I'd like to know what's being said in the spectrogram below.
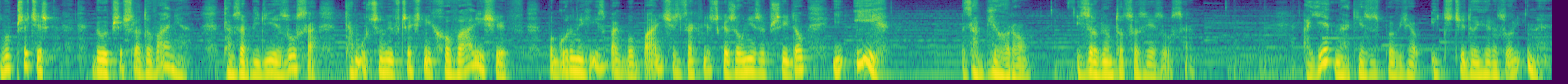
Bo przecież były prześladowania. Tam zabili Jezusa. Tam uczniowie wcześniej chowali się w pogórnych izbach, bo bali się, że za chwileczkę żołnierze przyjdą i ich zabiorą i zrobią to, co z Jezusem. A jednak Jezus powiedział: idźcie do Jerozolimy.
